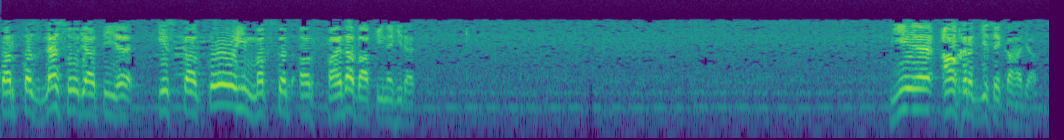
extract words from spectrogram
پرپز لیس ہو جاتی ہے۔ اس کا کوئی مقصد اور فائدہ باقی نہیں رہتا۔ یہ ہے آخرت جسے کہا جاتا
